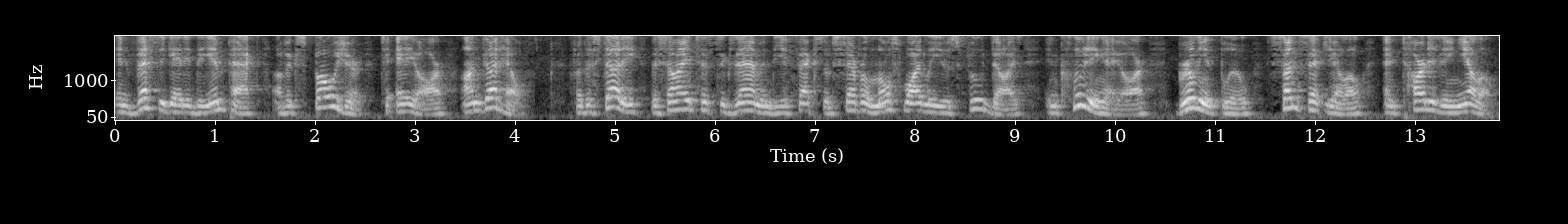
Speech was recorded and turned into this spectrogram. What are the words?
investigated the impact of exposure to AR on gut health. For the study, the scientists examined the effects of several most widely used food dyes, including AR, brilliant blue, sunset yellow, and tartrazine yellow.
